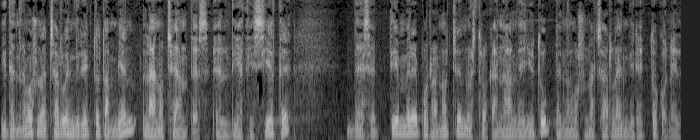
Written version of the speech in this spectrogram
Y tendremos una charla en directo también la noche antes el 17 de septiembre por la noche en nuestro canal de YouTube tendremos una charla en directo con él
